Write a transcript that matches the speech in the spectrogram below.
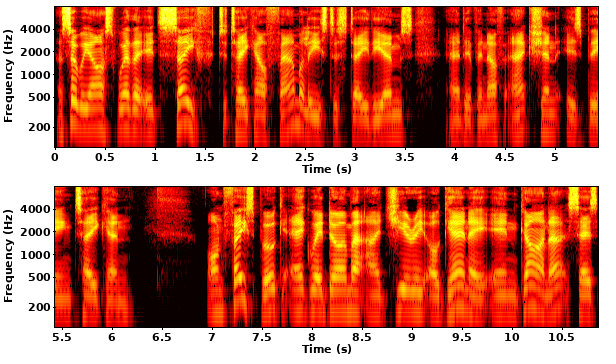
and so we asked whether it's safe to take our families to stadiums and if enough action is being taken. On Facebook, Egwedoma Ajiri Ogene in Ghana says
